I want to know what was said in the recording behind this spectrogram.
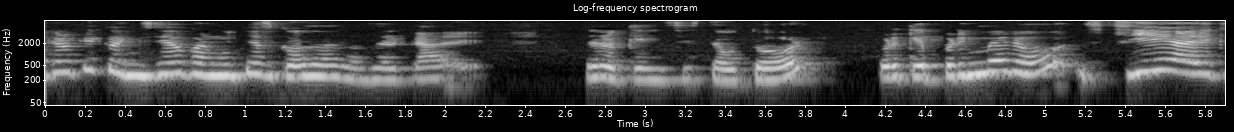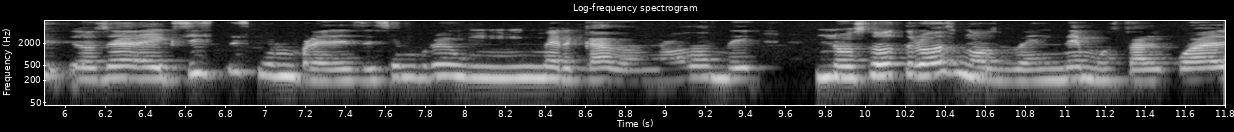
creo que coincido con muchas cosas acerca de, de lo que dice este autor. Porque primero, sí hay, o sea, existe siempre, desde siempre un mercado, ¿no? Donde nosotros nos vendemos tal cual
